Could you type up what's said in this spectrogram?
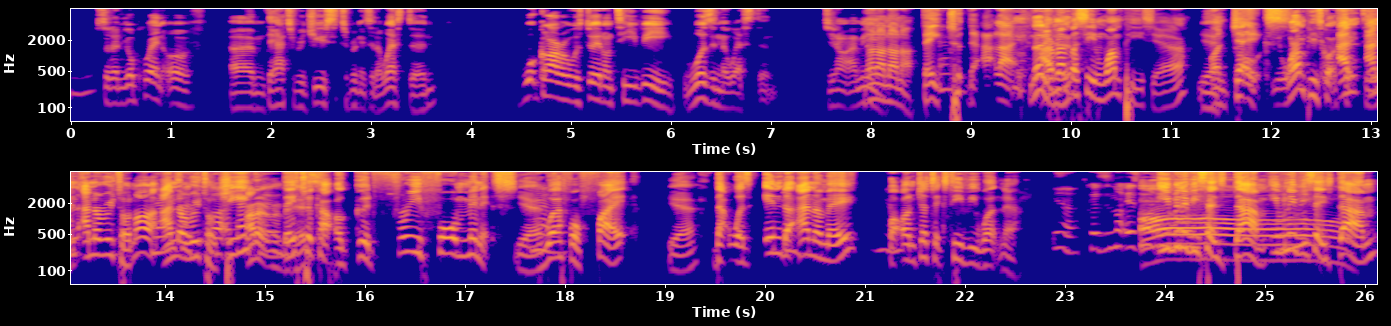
Mhm. So then your point of um they had to reduce it to bring it to the western. What Gaara was doing on TV was in the western. Do you know what I mean? No, no, no, no. They Um, took that like. No, they I remember didn't. seeing One Piece, yeah, Yeah. on Jetix, Oh, One Piece got and, affected. and and Naruto. No, and Naruto Naruto. got G. affected. I don't remember They this. took out a good three, four minutes yeah, worth of fight yeah. that was in the Mm. anime, but on Jetix TV weren't there. Yeah, because it's not. It's not. Oh. Even if he says damn, even if he says damn,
